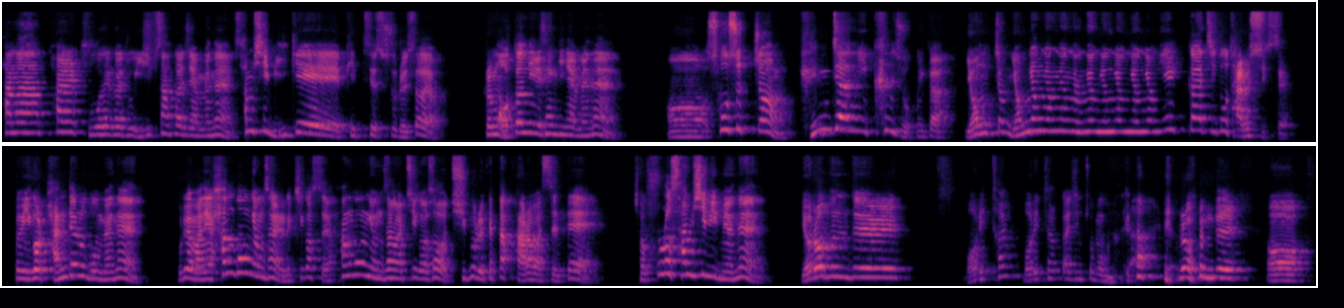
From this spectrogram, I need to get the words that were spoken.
하나, 8, 9 해가지고 23까지 하면은 32개의 비트 수를 써요. 그러면 어떤 일이 생기냐면은 어, 소수점 굉장히 큰 수, 그러니까 0.00000000001까지도 다를 수 있어요. 그럼 이걸 반대로 보면은 우리가 만약에 항공 영상을 이렇게 찍었어요. 항공 영상을 찍어서 지구를 이렇게 딱 바라봤을 때 저 플러 30이면은 여러분들 머리털? 머리털까지는 좀 뭔가 여러분들 어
